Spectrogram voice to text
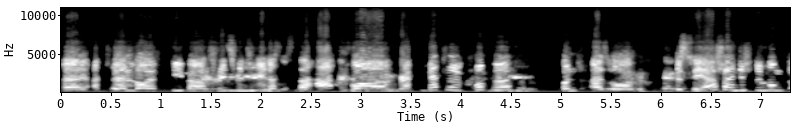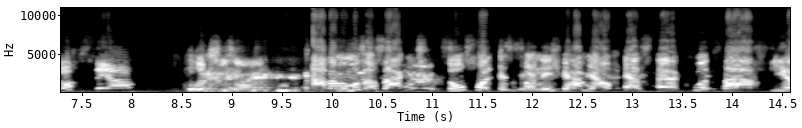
Äh, aktuell läuft Fever 333, das ist eine Hardcore-Rap-Metal-Gruppe. Und also bisher scheint die Stimmung doch sehr gut zu sein. Aber man muss auch sagen, so voll ist es noch nicht. Wir haben ja auch erst äh, kurz nach vier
